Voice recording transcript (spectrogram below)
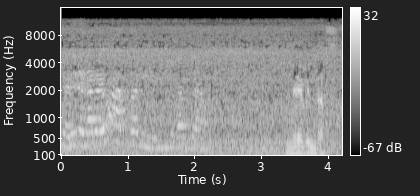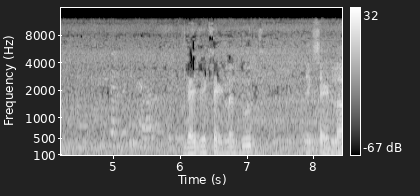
घरी नेणार आहे हो आता मी बिंदास. गाईज एक साईडला दूध. एक साईडला.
